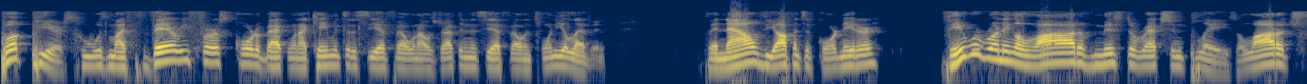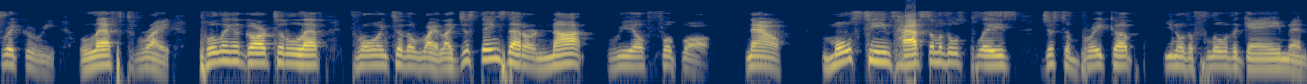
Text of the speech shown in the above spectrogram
Buck Pierce, who was my very first quarterback when I came into the CFL, when I was drafted in the CFL in 2011, and now the offensive coordinator, they were running a lot of misdirection plays, a lot of trickery, left, right, pulling a guard to the left, throwing to the right, like just things that are not real football. Now, most teams have some of those plays just to break up, you know, the flow of the game and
